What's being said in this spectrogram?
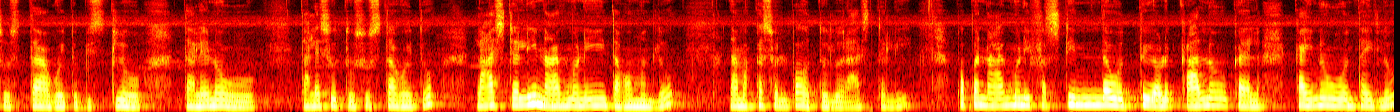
ಸುಸ್ತಾಗೋಯ್ತು, ಬಿಸಿಲು, ತಲೆನೋವು. ತಲೆ ಸುತ್ತು ಸುಸ್ತಾಗೋಯ್ತು. ಲಾಸ್ಟಲ್ಲಿ ನಾಗಮಣಿ ತಗೊಂಬಂದ್ಲು. ನಮ್ಮಕ್ಕ ಸ್ವಲ್ಪ ಒತ್ತಿದ್ಲು ಲಾಸ್ಟಲ್ಲಿ. ಪಾಪ ನಾಗಮಣಿ ಫಸ್ಟಿಂದ ಒತ್ತು ಅವಳಿಗೆ ಕಾಲು ನೋವು, ಕೈ ಕೈ ನೋವು ಅಂತ ಇದ್ಲು.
